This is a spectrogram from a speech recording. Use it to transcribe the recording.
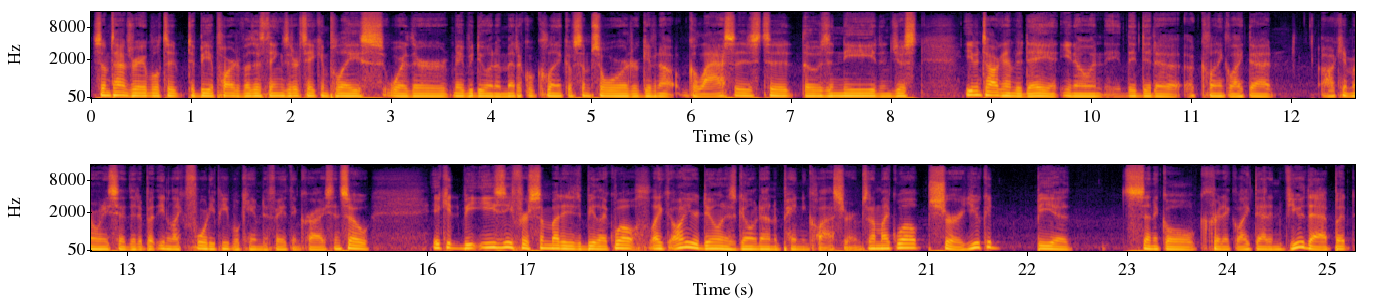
sometimes we're able to, to be a part of other things that are taking place where they're maybe doing a medical clinic of some sort or giving out glasses to those in need and just even talking to him today you know and they did a, a clinic like that oh, i can't remember when he said that but you know like 40 people came to faith in christ and so it could be easy for somebody to be like well like all you're doing is going down to painting classrooms and i'm like well sure you could be a cynical critic like that and view that but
